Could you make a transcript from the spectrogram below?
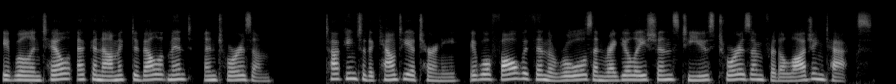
It will entail economic development and tourism. Talking to the county attorney, it will fall within the rules and regulations to use tourism for the lodging tax.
